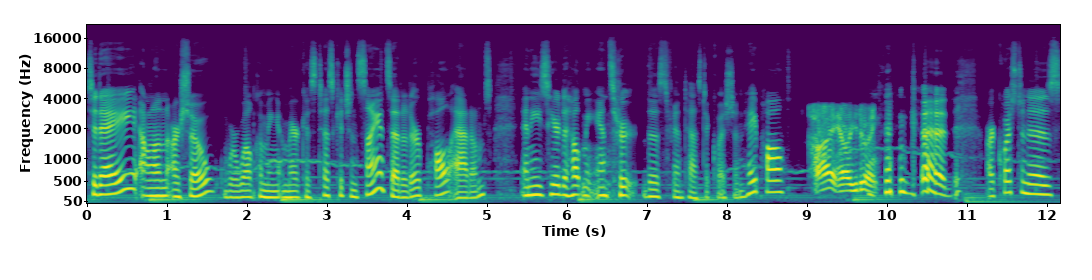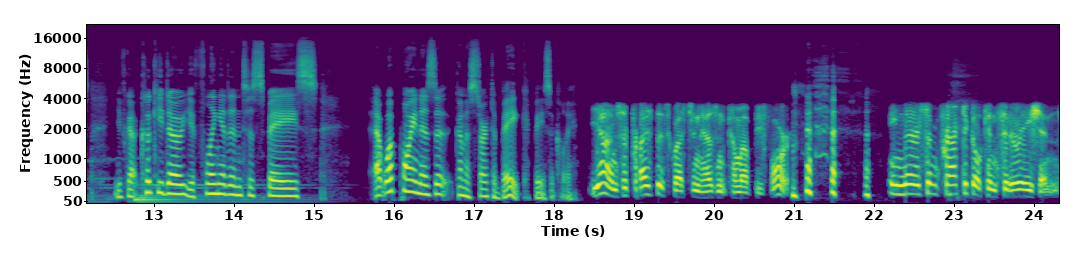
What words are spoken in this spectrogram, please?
today on our show, we're welcoming America's Test Kitchen science editor, Paul Adams, and he's here to help me answer this fantastic question. Hey, Paul. Hi, how are you doing? Good. Our question is you've got cookie dough, you fling it into space. At what point is it going to start to bake, basically? Yeah, I'm surprised this question hasn't come up before. I mean, there are some practical considerations.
